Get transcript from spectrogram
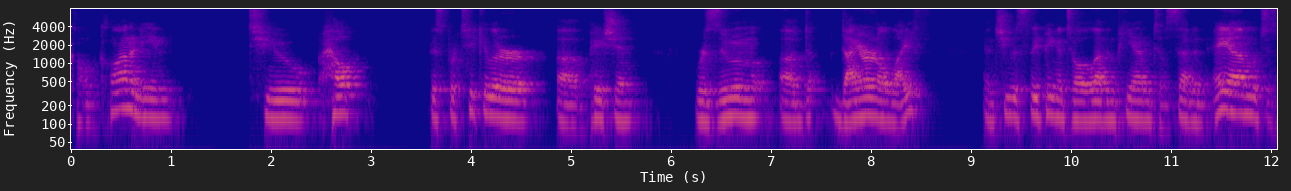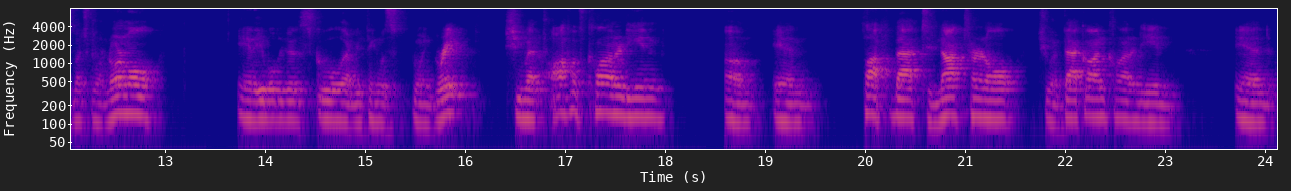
called clonidine to help this particular uh, patient resume a diurnal life and she was sleeping until 11 p.m. till 7 a.m., which is much more normal. and able to go to school. Everything was going great. She went off of clonidine um, and plopped back to nocturnal. She went back on clonidine and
